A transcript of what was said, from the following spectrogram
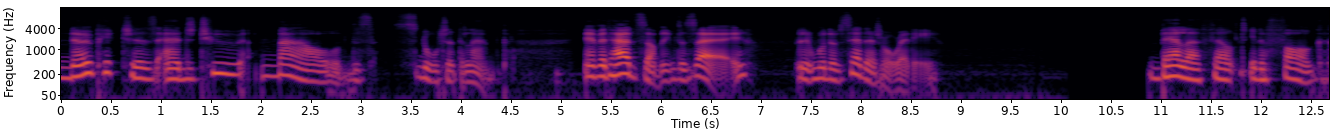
no pictures, and two mouths, snorted the lamp. If it had something to say, it would have said it already. Bella felt in a fog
